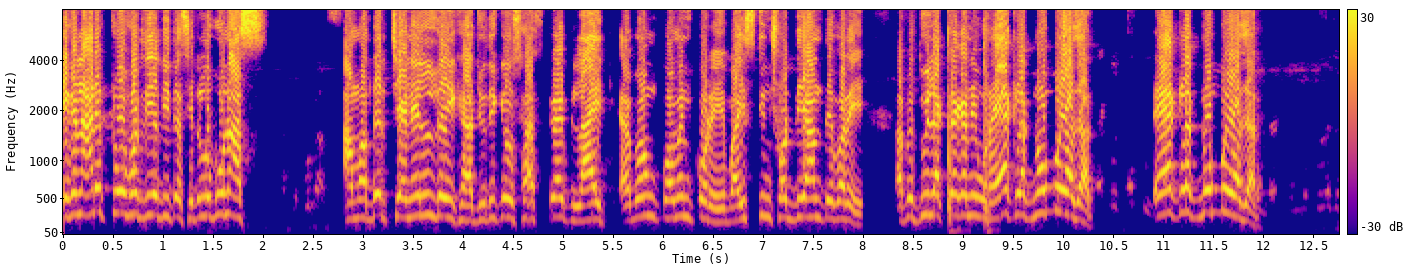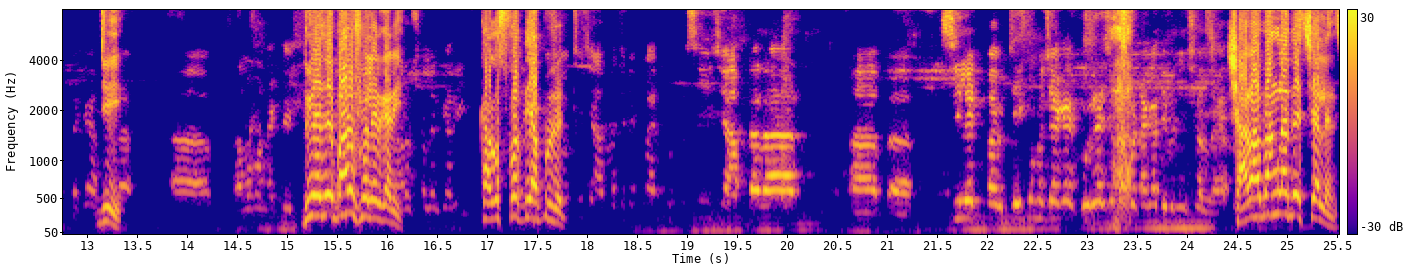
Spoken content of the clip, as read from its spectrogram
এখানে আরেকটু অফার দিয়ে দিতেছে এটা হলো বোনাস আমাদের চ্যানেল দেখা যদি কেউ সাবস্ক্রাইব লাইক এবং কমেন্ট করে বা স্ক্রিনশট দিয়ে আনতে পারে আপনি দুই লাখ টাকা নিব না এক লাখ নব্বই হাজার। এক লাখ নব্বই হাজার। জি। দুই হাজার বারো সালের গাড়ি। কাগজপাতি ইনশাল্লাহ সারা বাংলাদেশ চ্যালেঞ্জ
